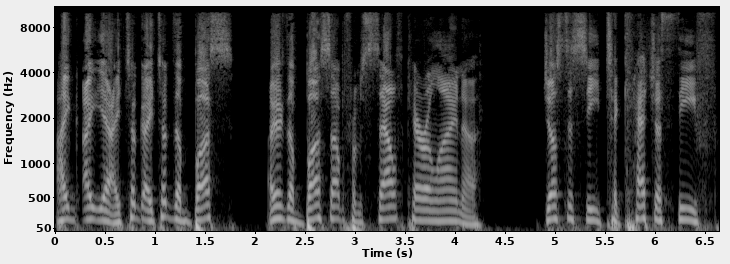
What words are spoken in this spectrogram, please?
I, I yeah, I took I took the bus. I took the bus up from South Carolina just to see To Catch a Thief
